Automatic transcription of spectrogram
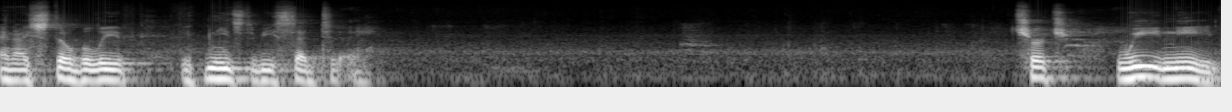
And I still believe it needs to be said today. Church, we need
